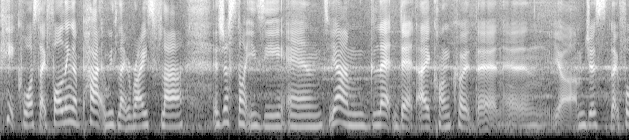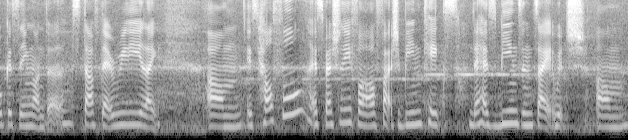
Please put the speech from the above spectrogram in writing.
cake was like falling apart with like rice flour. It's just not easy. And yeah, I'm glad that I conquered that. And yeah, I'm just like focusing on the stuff that really like um, is helpful, especially for our fudge bean cakes that has beans inside, which um,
